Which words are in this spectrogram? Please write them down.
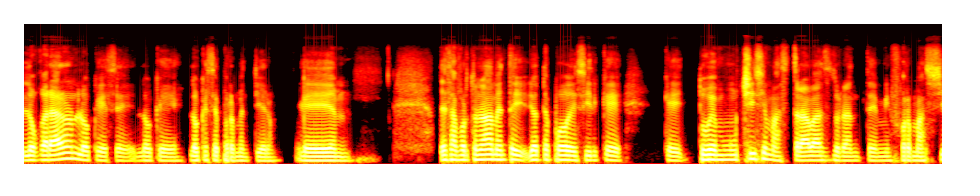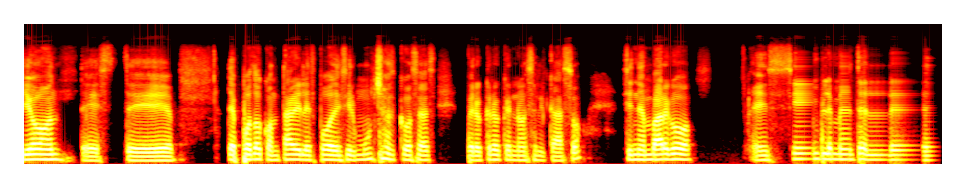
lograron lo que se, lo que, lo que se prometieron. Em, desafortunadamente yo te puedo decir que, que tuve muchísimas trabas durante mi formación, este, te puedo contar y les puedo decir muchas cosas, pero creo que no es el caso. Sin embargo, es simplemente les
